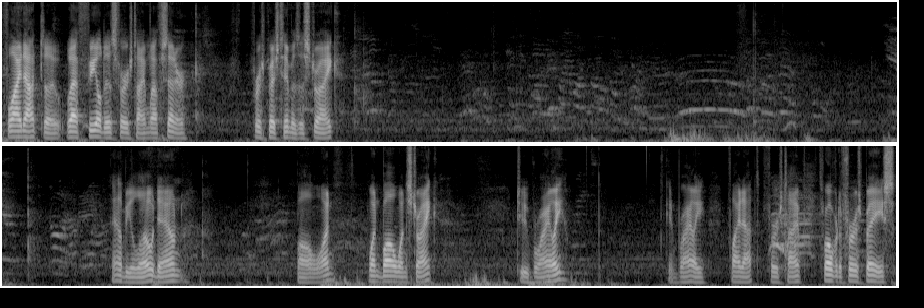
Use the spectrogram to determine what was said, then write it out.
flied out to left field his first time, left center. First pitch to him as a strike. That'll be low down. Ball one. One ball, one strike to Briley. Again, Briley flight out the first time. Throw over to first base.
